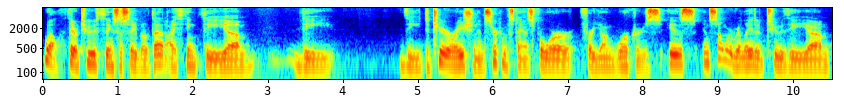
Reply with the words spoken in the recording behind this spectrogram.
Well, there are two things to say about that. I think the um, the the deterioration in circumstance for for young workers is in some way related to the um,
